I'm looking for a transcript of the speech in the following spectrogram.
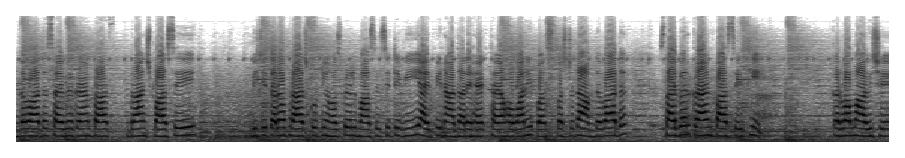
અમદાવાદ સાયબર ક્રાઇમ બ્રાન્ચ પાસે બીજી તરફ રાજકોટની હોસ્પિટલમાં સીસીટીવી, આઈપીના આધારે હેક થયા હોવાની પણ સ્પષ્ટતા અમદાવાદ સાયબર ક્રાઇમ પાસેથી કરવામાં આવી છે.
